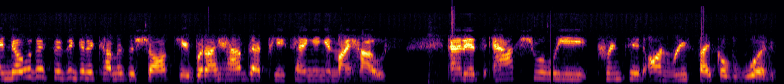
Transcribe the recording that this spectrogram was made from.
I know this isn't going to come as a shock to you, but I have that piece hanging in my house, and it's actually printed on recycled wood,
